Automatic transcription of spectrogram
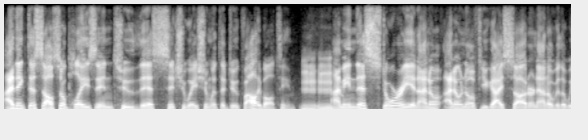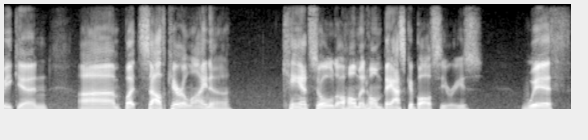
I think this also plays into this situation with the Duke volleyball team. Mm-hmm. I mean, this story, and I don't I don't know if you guys saw it or not over the weekend, um, but South Carolina canceled a home and home basketball series with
